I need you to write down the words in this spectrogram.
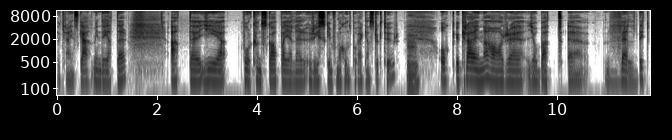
ukrainska myndigheter att uh, ge vår kunskap vad gäller rysk informationspåverkansstruktur. Mm. Och Ukraina har uh, jobbat väldigt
